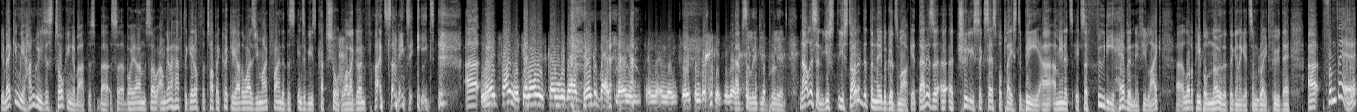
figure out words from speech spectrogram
You're making me hungry just talking about this, uh, Bojan. So I'm going to have to get off the topic quickly, otherwise you might find that this interview is cut short while I go and find something to eat. Uh, no, it's fine. We can always come with our burger box, man, and, and, and, and, serve some burgers. You know. Absolutely brilliant. Now, listen, you you started at the Neighbourgoods Market. That is a, a, a truly successful place to be. Uh, I mean, it's it's a foodie heaven, if you like. Uh, a lot of people know that they're going to get some great food food there. Uh, from there,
